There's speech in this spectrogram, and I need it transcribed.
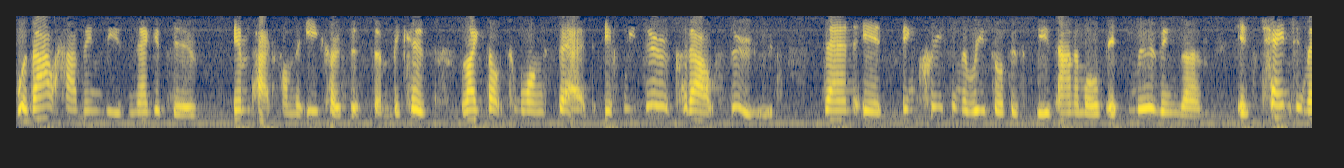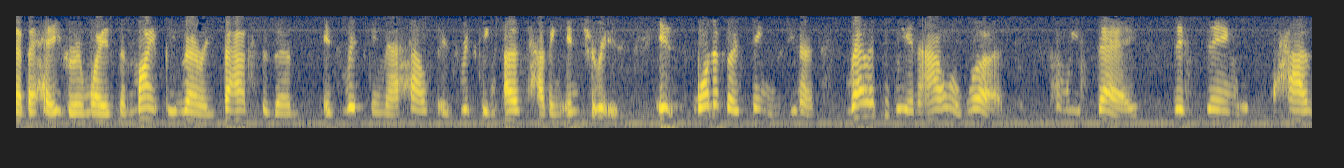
without having these negative impacts on the ecosystem. Because, like Dr. Wong said, if we do put out food then it's increasing the resources for these animals, it's moving them, it's changing their behavior in ways that might be very bad for them, it's risking their health, it's risking us having injuries. It's one of those things, you know, relatively in our work, can we say this thing has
